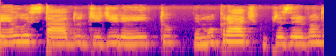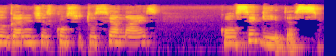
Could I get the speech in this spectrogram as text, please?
pelo Estado de Direito democrático, preservando as garantias constitucionais conseguidas.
